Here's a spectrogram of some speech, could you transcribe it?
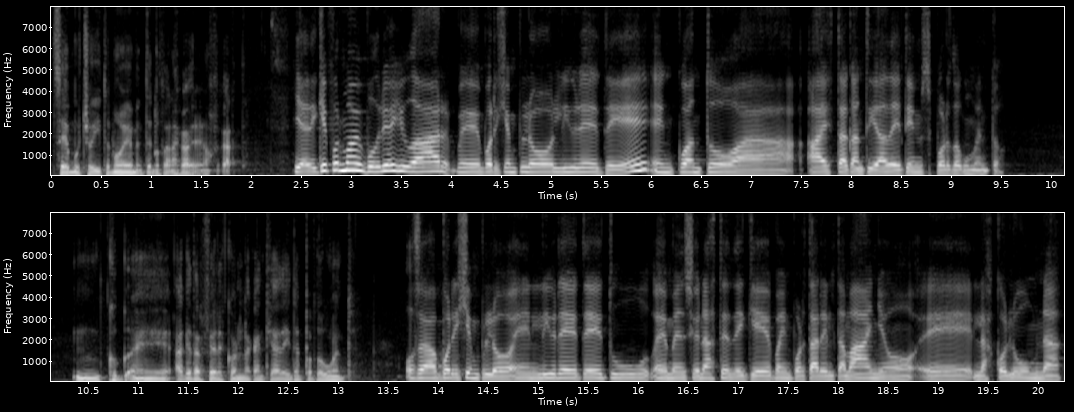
Si hay muchos ítems, obviamente no van a caber en hoja carta. ¿Y de qué forma me podría ayudar, eh, por ejemplo, LibreTE en cuanto a, esta cantidad de ítems por documento? Mm, eh, ¿A qué te refieres con la cantidad de ítems por documento? O sea, por ejemplo, en LibreTE tú eh, mencionaste de que va a importar el tamaño, las columnas.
